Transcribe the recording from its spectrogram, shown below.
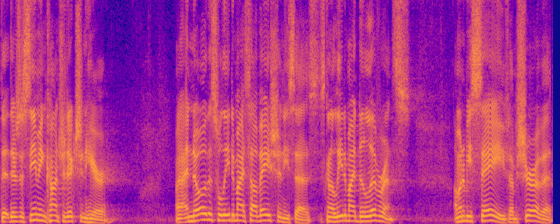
There's a seeming contradiction here. I know this will lead to my salvation, he says. It's going to lead to my deliverance. I'm going to be saved, I'm sure of it.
